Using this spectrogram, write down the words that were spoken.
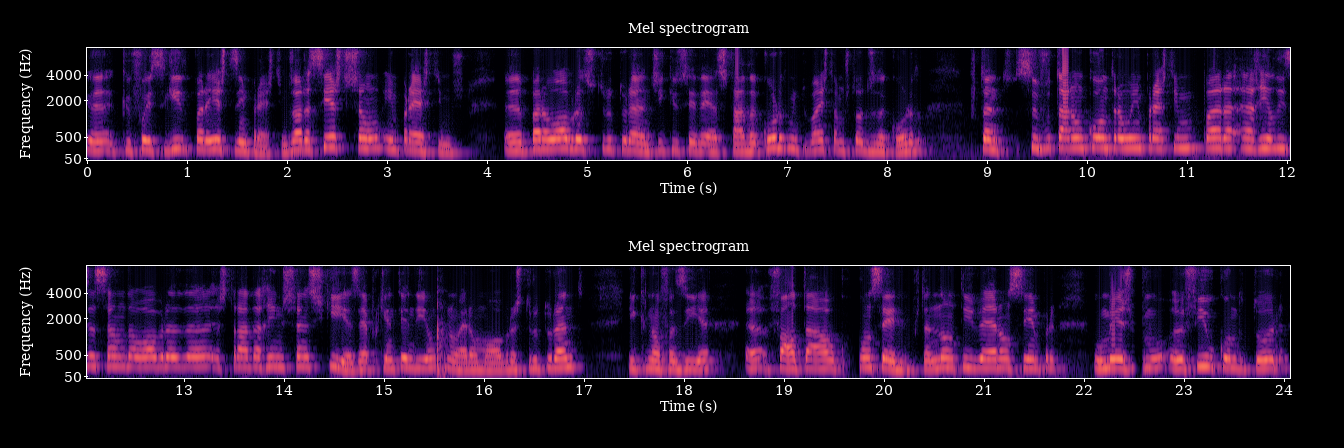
eh, que foi seguido para estes empréstimos. Ora, se estes são empréstimos uh, para obras estruturantes e que o CDS está de acordo, muito bem, estamos todos de acordo. Portanto, se votaram contra o empréstimo para a realização da obra da Estrada Rinos Sansquias, é porque entendiam que não era uma obra estruturante e que não fazia uh, falta ao Conselho. Portanto, não tiveram sempre o mesmo uh, fio condutor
